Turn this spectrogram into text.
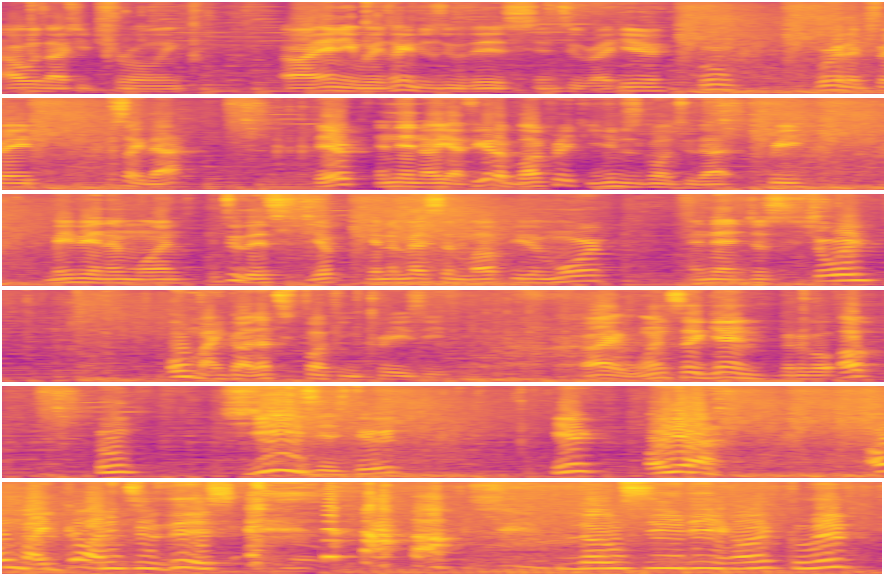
I was actually trolling. Alright, anyways, I can just do this into right here. Boom. We're gonna trade. Just like that. There. And then, oh yeah, if you got a block break, you can just go into that. Free. Maybe an M1. Into this. Yep. Gonna mess him up even more. And then just Shori. Oh my god, that's fucking crazy. Alright, once again, gonna go up. Boom. Jesus, dude. Here. Oh yeah. Oh my god, into this. no CD, huh? Clip?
